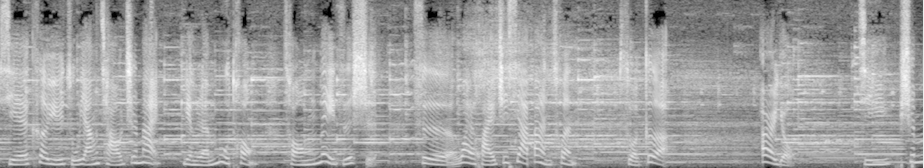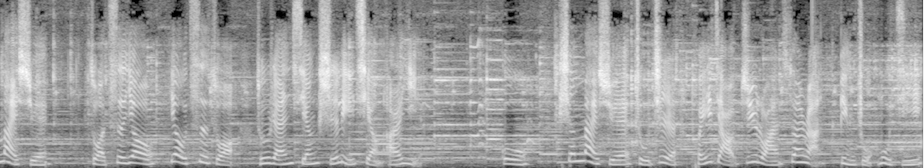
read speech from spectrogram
邪客于足阳桥之脉，令人目痛，从内子始，刺外踝之下半寸。所各二有，即深脉穴，左刺右，右刺左，足人行十里请而已。故申脉穴主治腿脚拘挛酸软，并主目疾。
